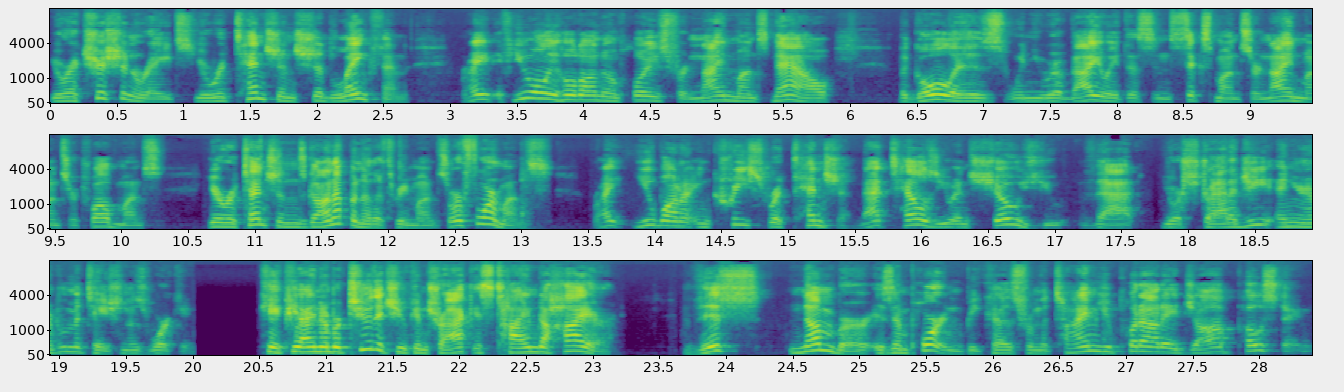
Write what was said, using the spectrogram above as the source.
your attrition rates, your retention should lengthen, right? If you only hold on to employees for nine months now, the goal is when you evaluate this in six months or nine months or 12 months, your retention's gone up another three months or four months, right? You want to increase retention. That tells you and shows you that your strategy and your implementation is working. KPI number two that you can track is time to hire. This number is important because from the time you put out a job posting,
